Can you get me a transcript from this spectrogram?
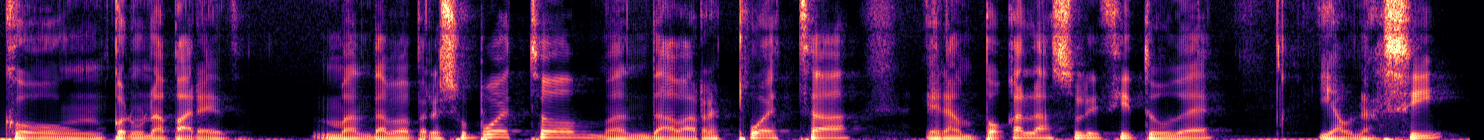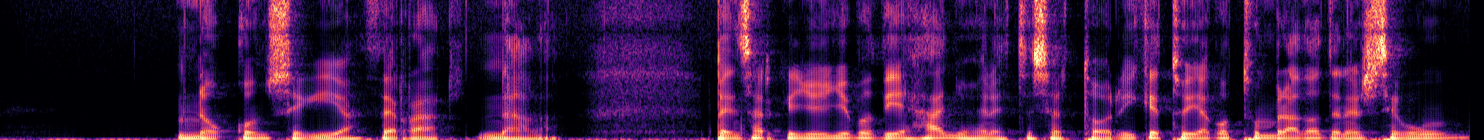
con, una pared. Mandaba presupuestos, mandaba respuestas, eran pocas las solicitudes y aún así no conseguía cerrar nada. Pensar que yo llevo 10 años en este sector y que estoy acostumbrado a tener según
